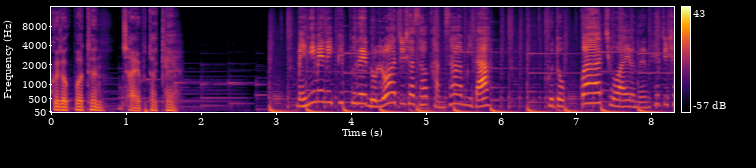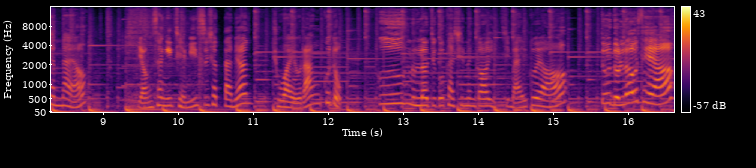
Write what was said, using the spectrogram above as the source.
구독 버튼 잘 부탁해. 매니매니 피플에 놀러와 주셔서 감사합니다. 구독과 좋아요는 해주셨나요? 영상이 재미있으셨다면 좋아요랑 구독 꾹 눌러주고 가시는 거 잊지 말고요. 또 놀러오세요.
